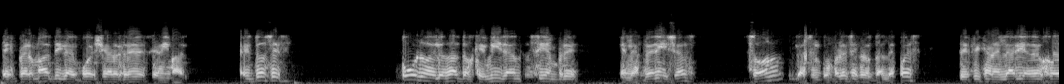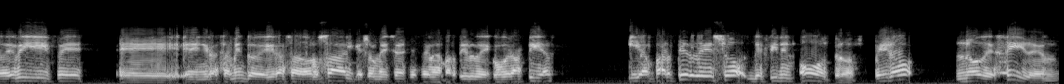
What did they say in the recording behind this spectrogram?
espermática que puede llegar a tener ese animal. Entonces, uno de los datos que miran siempre en las planillas son la circunferencia escrotal. Después se fijan el área de ojo de bife, eh, el engrasamiento de grasa dorsal, que son mediciones que se hacen a partir de ecografías, y a partir de eso definen otros, pero no deciden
